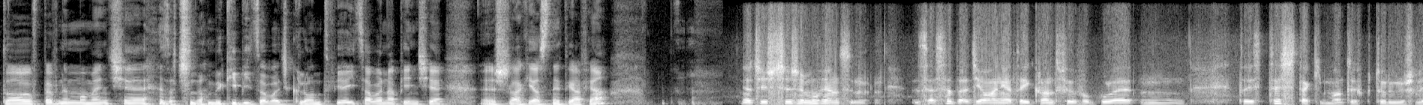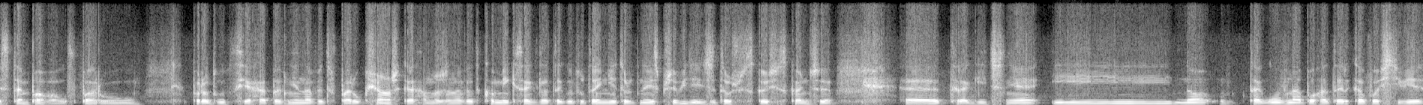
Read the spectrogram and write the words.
to w pewnym momencie zaczynamy kibicować klątwie i całe napięcie e, szlak jasny trafia. Znaczy szczerze mówiąc, zasada działania tej klątwy w ogóle to jest też taki motyw, który już występował w paru produkcjach, a pewnie nawet w paru książkach, a może nawet komiksach. Dlatego tutaj nie trudno jest przewidzieć, że to wszystko się skończy e, tragicznie i no ta główna bohaterka właściwie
